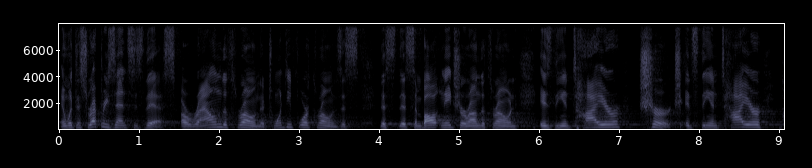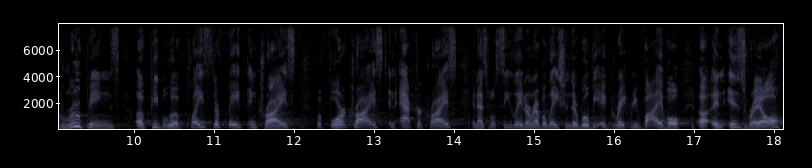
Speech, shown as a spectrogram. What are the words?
And what this represents is this around the throne, the 24 thrones, this, this, this symbolic nature around the throne is the entire church. It's the entire groupings of people who have placed their faith in Christ before Christ and after Christ. And as we'll see later in Revelation, there will be a great revival uh, in Israel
